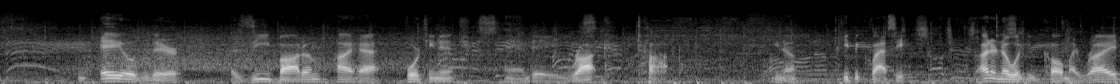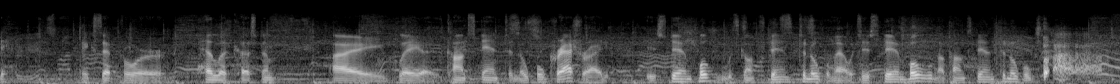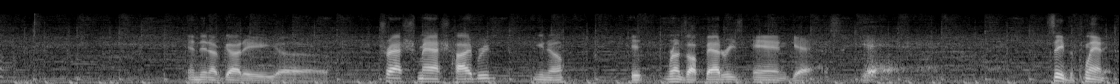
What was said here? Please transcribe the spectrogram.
an A over there, a Z bottom hi-hat, 14 inch, and a rock top. You know, keep it classy. I don't know what you'd call my ride, except for hella custom. I play a Constantinople crash ride. Istanbul, it's Constantinople. Now it's Istanbul, not Constantinople. And then I've got a uh, Trash Smash Hybrid, you know. It runs off batteries and gas. Yeah. Save the planet.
